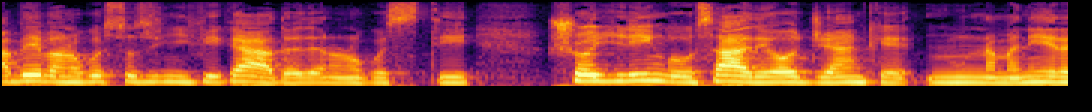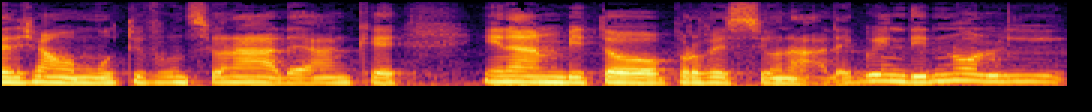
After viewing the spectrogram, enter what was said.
avevano questo significato ed erano questi scioglilingua usati oggi anche in una maniera diciamo multifunzionale anche in ambito professionale quindi non li-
